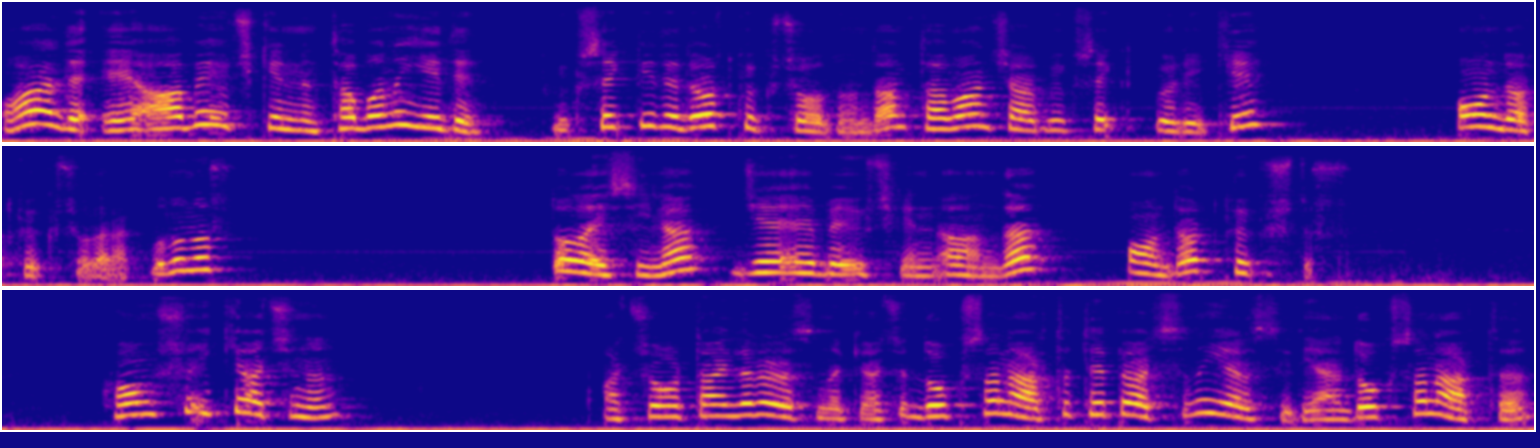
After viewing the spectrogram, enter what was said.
O halde EAB üçgeninin tabanı 7. Yüksekliği de 4 kök 3 olduğundan taban çarpı yükseklik bölü 2 14 kök 3 olarak bulunur. Dolayısıyla CEB üçgeninin alanında 14 kök 3'tür. Komşu iki açının açı ortayları arasındaki açı 90 artı tepe açısının yarısıydı. Yani 90 artı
